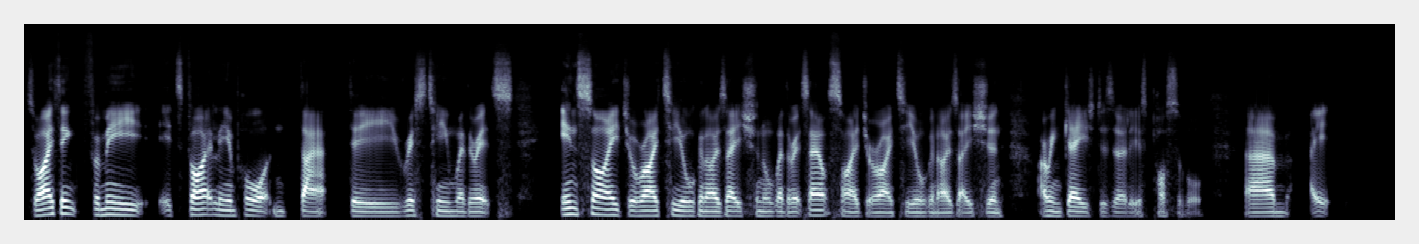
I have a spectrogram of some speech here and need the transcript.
so i think for me it's vitally important that the risk team whether it's inside your IT organization or whether it's outside your IT organization are engaged as early as possible. Um, it,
